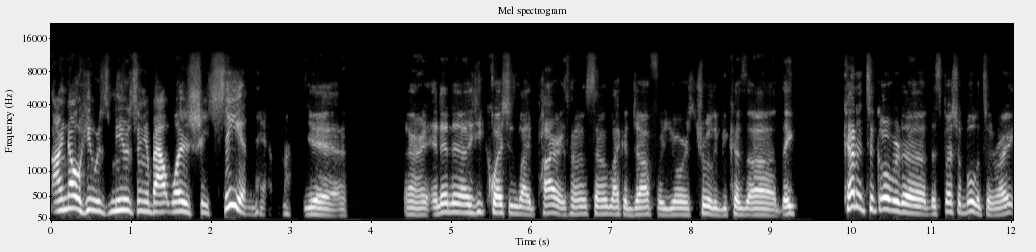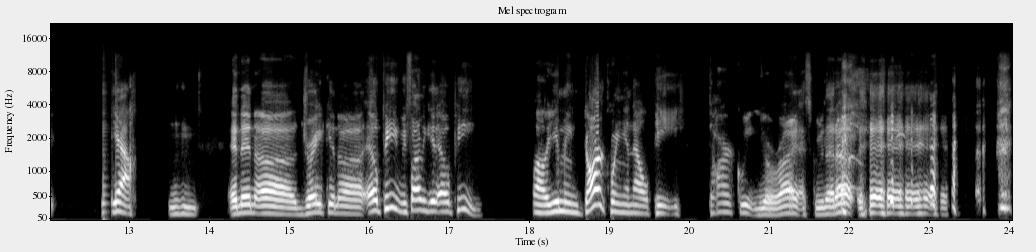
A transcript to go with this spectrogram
I know he was musing about what is she seeing him. Yeah. All right, and then uh, he questions like pirates, huh? Sounds like a job for yours truly because uh they kind of took over the the special bulletin, right? Yeah. Mm-hmm. And then uh Drake and uh LP, we finally get LP. Well, you mean Darkwing and LP. Darkwing, you're right. I screwed that up.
